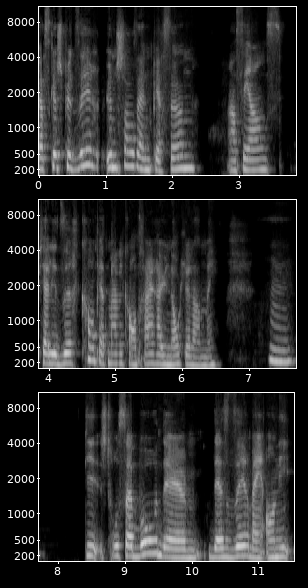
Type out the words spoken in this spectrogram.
Parce que je peux dire une chose à une personne en séance, puis aller dire complètement le contraire à une autre le lendemain. Hmm. Puis je trouve ça beau de, se dire, ben on est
